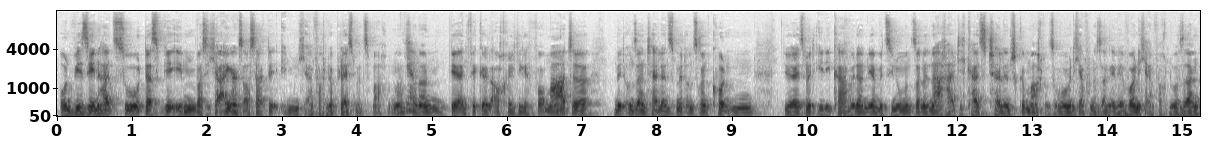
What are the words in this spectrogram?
Und wir sehen halt zu, dass wir eben, was ich ja eingangs auch sagte, eben nicht einfach nur Placements machen, ne? ja. sondern wir entwickeln auch richtige Formate mit unseren Talents, mit unseren Kunden. Die wir jetzt mit Edeka haben wir dann ja mit Sinum unsere Nachhaltigkeits-Challenge gemacht und so, wo wir nicht einfach nur sagen, ey, wir wollen nicht einfach nur sagen,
